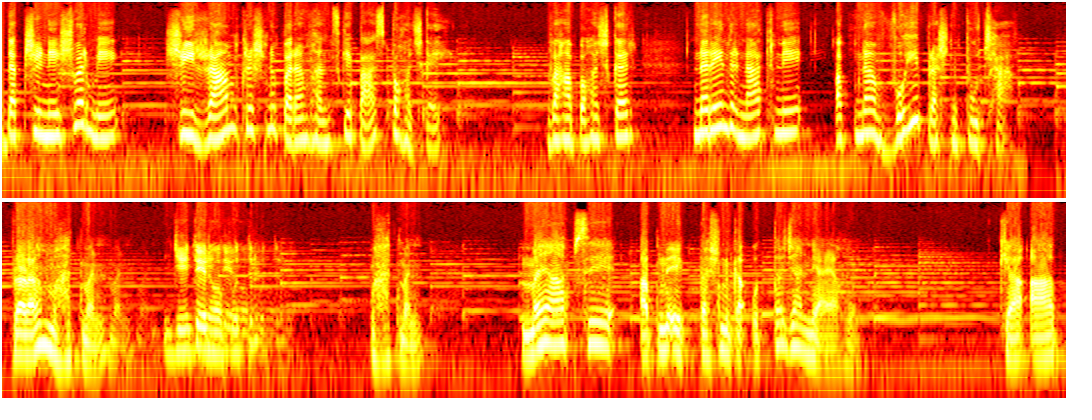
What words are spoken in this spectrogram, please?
दक्षिणेश्वर में श्री रामकृष्ण परमहंस के पास पहुँच गए। वहाँ पहुंचकर नरेंद्रनाथ ने अपना वही प्रश्न पूछा। प्रणाम महात्मन। जीते रहो पुत्र। महात्मन मैं आपसे अपने एक प्रश्न का उत्तर जानने आया हूँ। क्या आप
